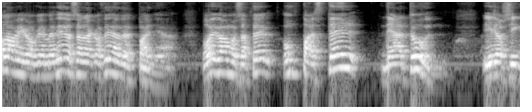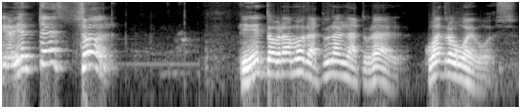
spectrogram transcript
Hola amigos, bienvenidos a la cocina de España. Hoy vamos a hacer un pastel de atún. Y los ingredientes son 500 gramos de atún al natural, 4 huevos,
